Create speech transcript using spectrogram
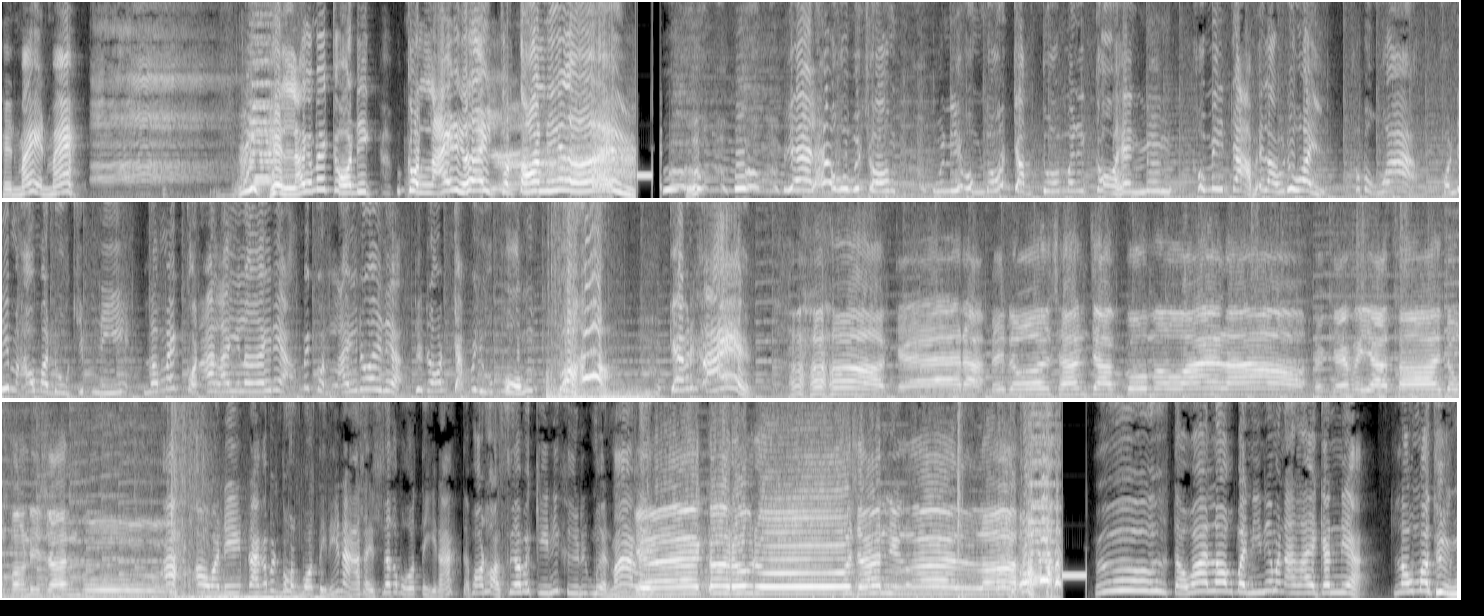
เห็นไหมเห็นไหมเห็นแล้วยังไม่กดอีก กดไลค์ดิเฮ้ย กดตอนนี้เลย แย่แล้วคุณผู้ชม วันนี้ผมโดนจับตัวมาในเกาะแห่งหนึ่ง เขามีดาบให้เราด้วย เขาบอกว่าคนที่มาเอามาดูคลิปนี้ แล้วไม่กดอะไรเลยเนี่ย ไม่กดไลค์ด้วยเนี่ย จะโดนจับไปอยู่กับผม แกเป็นใคร ฮ่าฮ่าฮ่าแกน่ะได้โดนฉันจับกูมาไว้แล้วถ้าแกไม่อยากตายจงฟังที่ฉันพูดอะเอาวันนี้นายก็เป็นคนปกตินี่นาใส่เสื้อก็ปกตินะ แต่พอถอดเสื้อเมื่อกี้นี่คือเหมือนมากแกเลยก็รู้ดูฉันอย่างนั้นล่ะ เออแต่ว่าโลกใบนี้เนี่ยมันอะไรกันเนี่ย เรามาถึง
